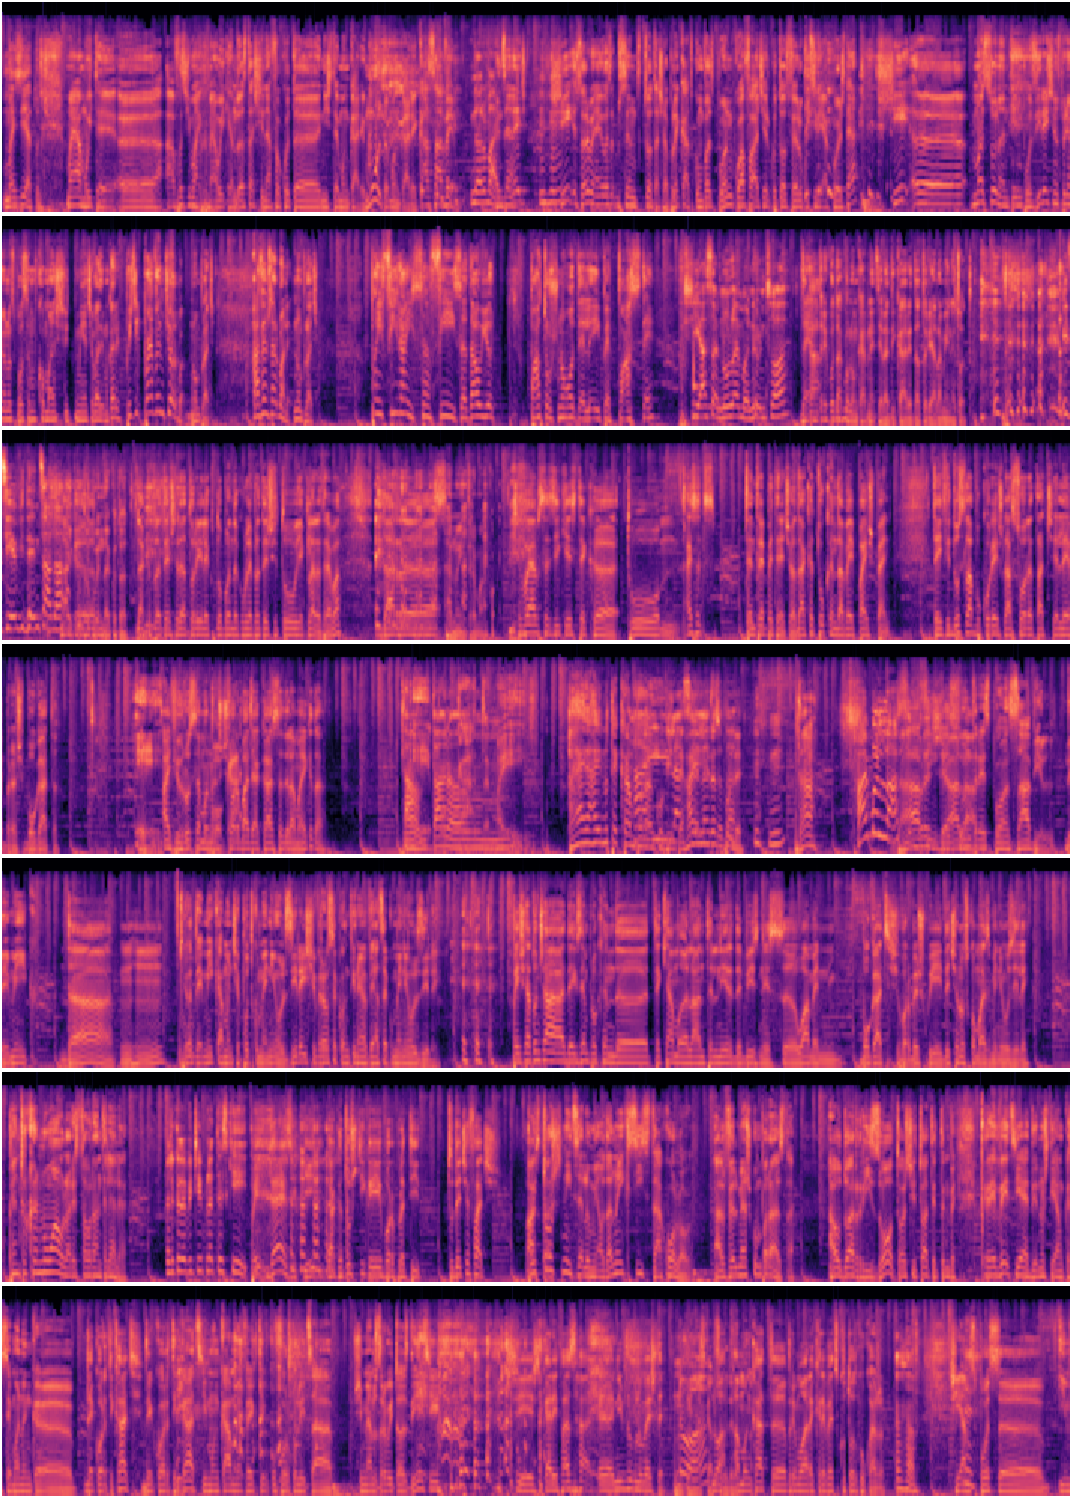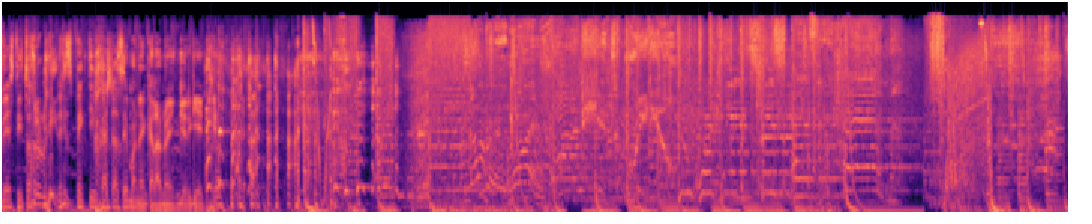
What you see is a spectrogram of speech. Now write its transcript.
Mai zi atunci. Mai am, uite, uh, a fost și mai mea weekendul ăsta și ne-a făcut uh, niște mâncare, multă mâncare, ca să avem. Normal, Înțelegi? da. Mhm. Și, sora mea, eu sunt tot așa plecat, cum vă spun, cu afaceri, cu tot felul, cu țiria cu ăștia și uh, mă sună în timpul zilei și îmi spune, eu nu poți să-mi comand și mie ceva de mâncare? Păi zic, păi avem ciorbă. Nu-mi place. Avem sarmale. Nu-mi place. Păi firai să fii, să dau eu 49 de lei pe paste? Și ea să nu le mănânță, Dar da. am trecut acolo în carnețel, adică are datoria la mine tot. îți e evidența, da. Cu dobândă cu tot. Dacă plătește datoriile cu dobândă cum le plătești și tu, e clară treaba. Dar uh, Să nu intrăm acolo. ce voiam să zic este că tu... Hai să te întreb pe tine ceva. Dacă tu când aveai 14 ani te-ai fi dus la București la sora ta celebră și bogată, E, ai fi vrut să mănânci Bogat. ciorba de acasă de la maică ta? Tam, e tanam. bogată, mai... Hai, hai, hai, nu te crampona Hai, în cuvinte. lasă, hai, lasă, răspunde. Da, Hai, mă, lasă da, fiindcă vrăjeala. sunt responsabil de mic. Da, mhm. Eu de mic am început cu meniul zilei și vreau să continui o viață cu meniul zilei. Păi și atunci, de exemplu, când uh, te cheamă la întâlnire de business uh, oameni bogați și vorbești cu ei, de ce nu-ți comanzi meniul zilei? Pentru că nu au la restaurantele alea. Pentru că de obicei plătesc ei. Păi de-aia zic, ei, dacă tu știi că ei vor plăti, tu de ce faci Păi asta? tot șnițelul meu, dar nu există acolo. Altfel mi-aș cumpăra asta. Au doar risotto și toate tâmpe. Creveții aia de nu știam că se mănâncă Decorticați? decorticați, îi mâncam efectiv cu furculița și mi-am zdrobit toți dinții. și, și care e faza? Că nici nu glumește. Nu, glumesc a? Nu, absolut am deloc. mâncat uh, prima oară creveți cu tot cu coajă. Aha. Și i-am spus uh, investitorului respectiv că așa se mănâncă la noi, în Gheorgheni.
